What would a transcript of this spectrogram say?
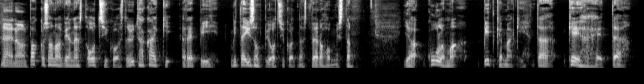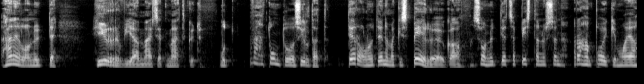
Näin on. Pakko sanoa vielä näistä otsikoista. Nythän kaikki repii mitä isompi otsikoita näistä verohommista. Ja kuulemma Pitkämäki, tämä keihäheittäjä, hänellä on nyt hirviämäiset mätkyt. Mutta vähän tuntuu siltä, että Tero on nyt enemmänkin spelöögaa. Se on nyt tiedätkö, pistänyt sen rahan poikimaan ja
